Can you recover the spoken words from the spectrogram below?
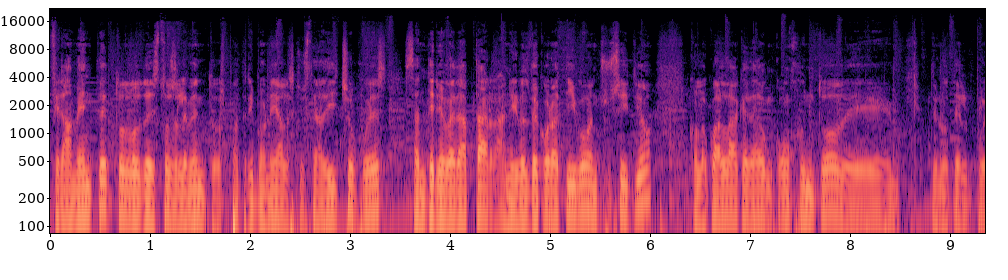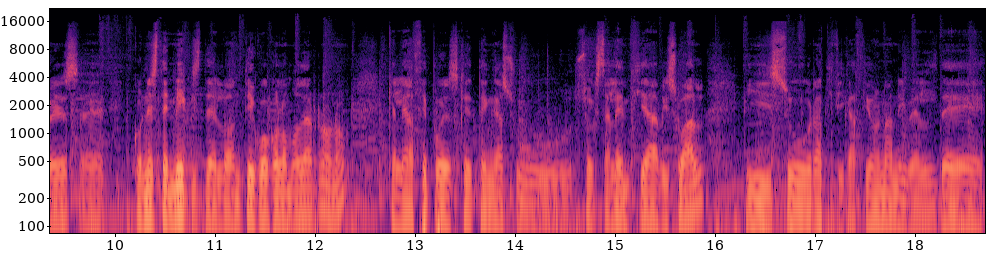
Finalmente, todos estos elementos patrimoniales que usted ha dicho, pues se han tenido que adaptar a nivel decorativo en su sitio, con lo cual ha quedado un conjunto de, de un hotel, pues, eh, con este mix de lo antiguo con lo moderno, ¿no? Que le hace, pues, que tenga su, su excelencia visual y su gratificación a nivel de,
